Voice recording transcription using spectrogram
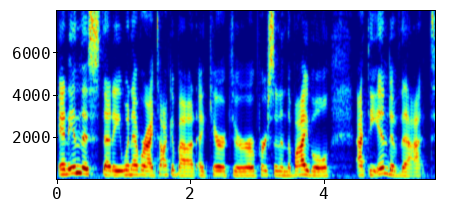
and in this study, whenever I talk about a character or a person in the Bible, at the end of that,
